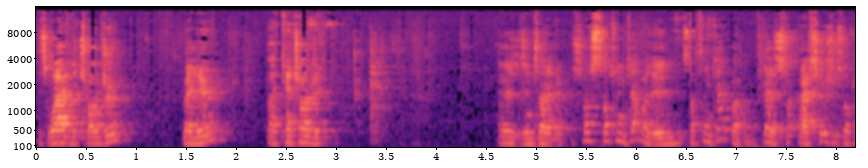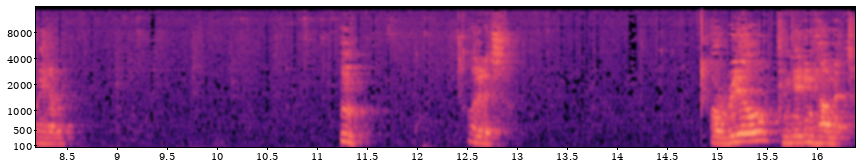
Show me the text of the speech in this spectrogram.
That's why I have the charger right here. I can't charge it. It's inside of it. It's not something Kappa, dude. It's something Kappa. Yeah, it's I seriously something Kappa. Hmm. Look at this. A real Canadian helmet.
